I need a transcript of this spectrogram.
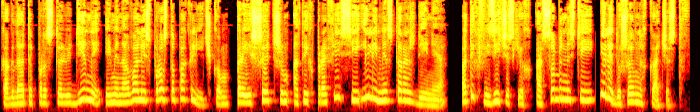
Когда-то простолюдины именовались просто по кличкам, происшедшим от их профессии или места рождения, от их физических особенностей или душевных качеств.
